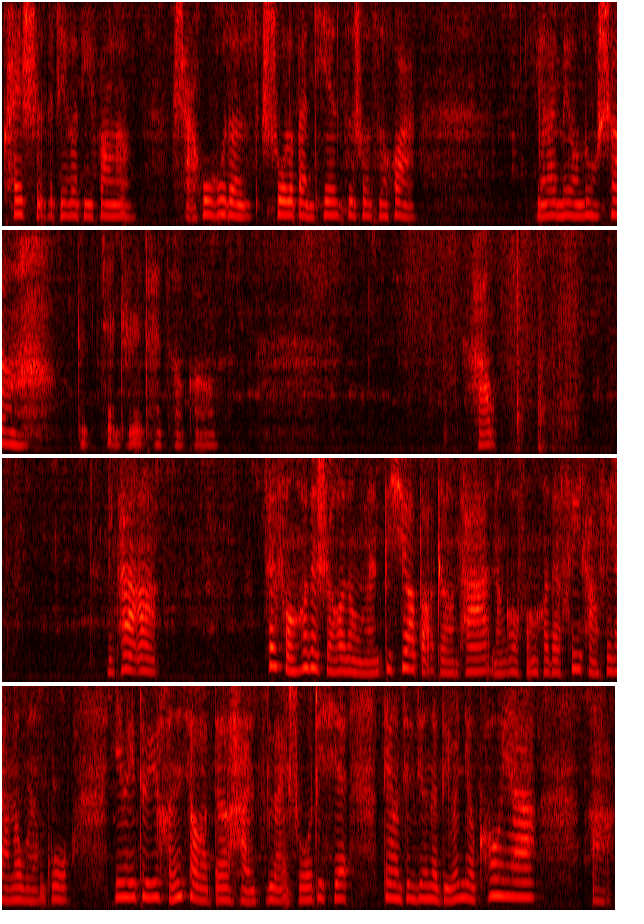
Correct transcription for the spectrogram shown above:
开始的这个地方了，傻乎乎的说了半天，自说自话，原来没有录上，这简直是太糟糕了。好，你看啊。在缝合的时候呢，我们必须要保证它能够缝合的非常非常的稳固，因为对于很小的孩子来说，这些亮晶晶的，比如纽扣呀，啊，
